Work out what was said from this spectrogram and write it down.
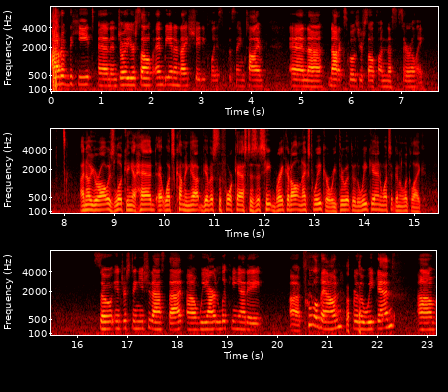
out of the heat and enjoy yourself and be in a nice shady place at the same time and uh, not expose yourself unnecessarily. I know you're always looking ahead at what's coming up. Give us the forecast. Does this heat break at all next week? Are we through it through the weekend? What's it going to look like? So interesting you should ask that. Uh, we are looking at a uh, cool down for the weekend. Um,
